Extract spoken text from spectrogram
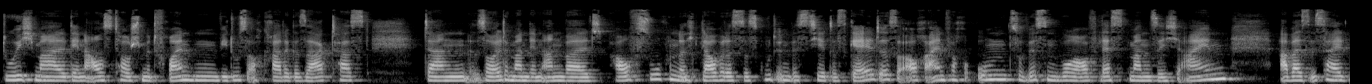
durch mal den Austausch mit Freunden, wie du es auch gerade gesagt hast, dann sollte man den Anwalt aufsuchen. Ich glaube, dass das gut investiertes Geld ist, auch einfach um zu wissen, worauf lässt man sich ein. Aber es ist halt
